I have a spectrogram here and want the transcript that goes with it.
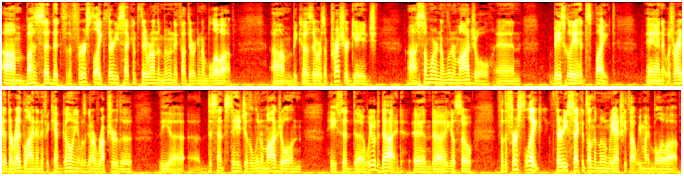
Um, Buzz said that for the first like 30 seconds they were on the moon, they thought they were going to blow up um, because there was a pressure gauge uh, somewhere in the lunar module, and basically it had spiked and it was right at the red line. And if it kept going, it was going to rupture the the uh, descent stage of the lunar module. And he said uh, we would have died. And uh, he goes, so for the first like 30 seconds on the moon, we actually thought we might blow up.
